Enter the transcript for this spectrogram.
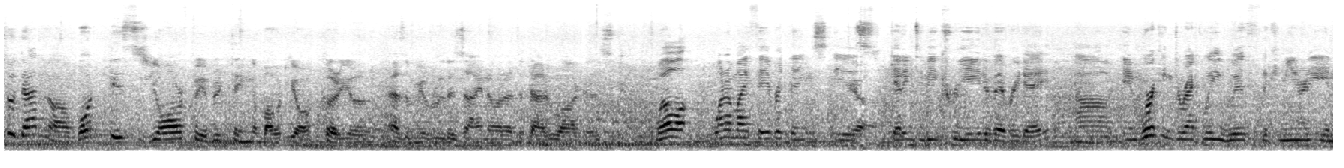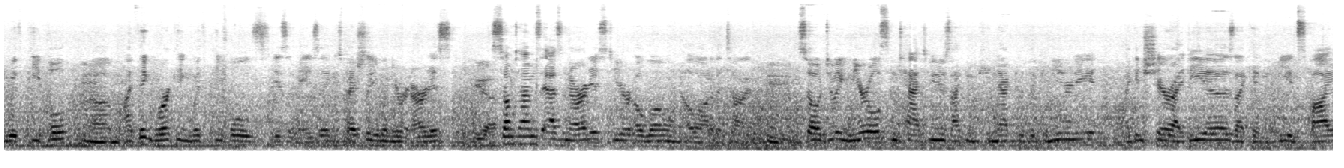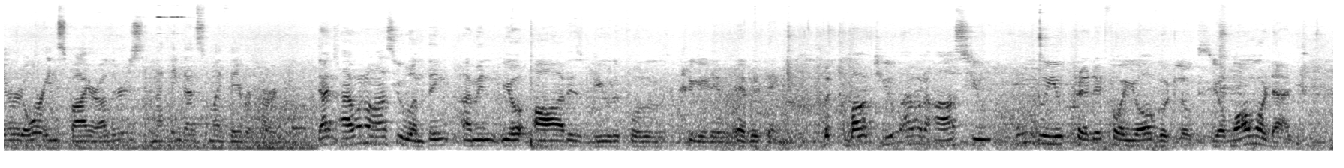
So Dan, uh, what is your favorite thing about your career as a mural designer, as a tattoo artist? Well, one of my favorite things is Yeah. getting to be creative every day um, and working directly with the community and with people. Hmm. Um, I think working with people is, is amazing, especially when you're an artist. Yeah. Sometimes, as an artist, you're alone a lot of the time. Hmm. So, doing murals and tattoos, I can connect with the community, I can share ideas, I can be inspired or inspire others, and I think that's my favorite part. Dan, I want to ask you one thing. I mean, your art is beautiful, creative, everything. But about you, I want to ask you, do you credit for your good looks? Your mom or dad?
